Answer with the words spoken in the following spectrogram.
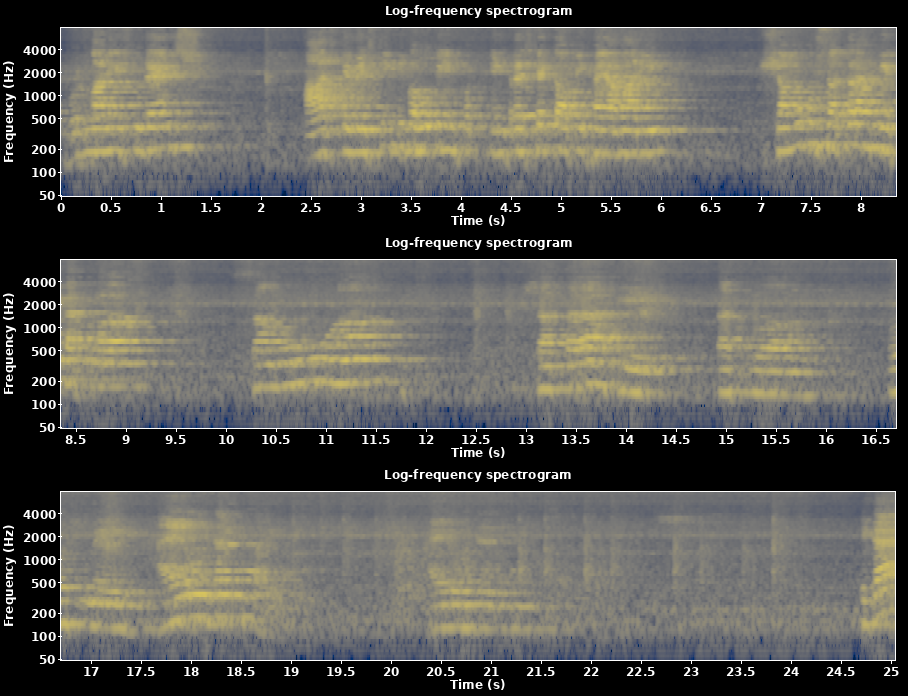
गुड मॉर्निंग स्टूडेंट्स आज केमिस्ट्री की बहुत ही इंटरेस्टेड टॉपिक है हमारी समूह सत्रह के तत्व। समूह सत्रह की तत्व, उसमें हाइड्रोजन हाइड्रोजन ठीक है?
